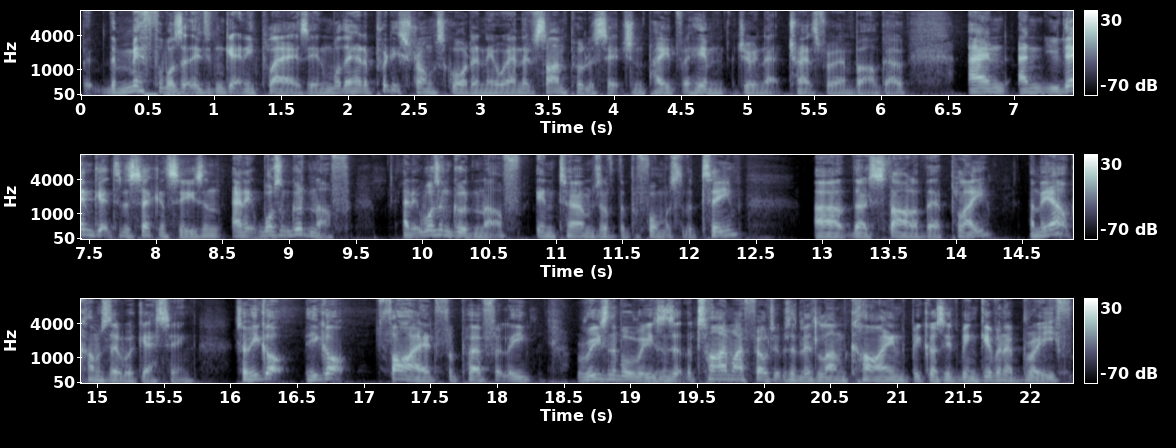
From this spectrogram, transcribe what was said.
the myth was that they didn't get any players in. Well, they had a pretty strong squad anyway, and they'd signed Pulisic and paid for him during that transfer embargo. And and you then get to the second season, and it wasn't good enough. And it wasn't good enough in terms of the performance of the team, uh, the style of their play, and the outcomes they were getting. So he got he got fired for perfectly reasonable reasons. At the time, I felt it was a little unkind because he'd been given a brief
